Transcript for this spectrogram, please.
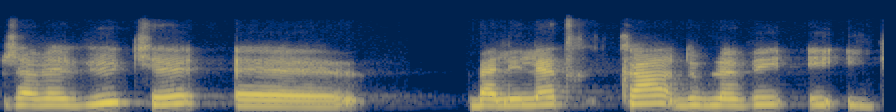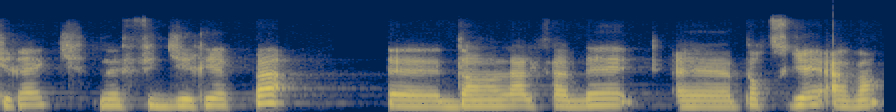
J'avais vu que euh, ben, les lettres K, W et Y ne figuraient pas euh, dans l'alphabet euh, portugais avant.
